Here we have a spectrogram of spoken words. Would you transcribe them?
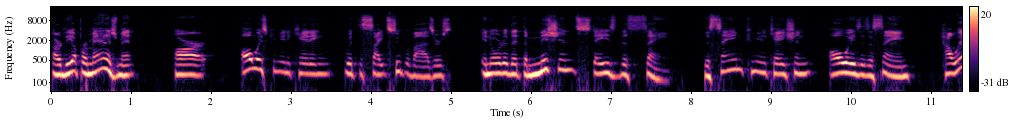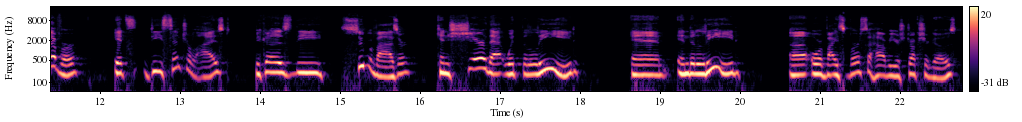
or the upper management are always communicating with the site supervisors in order that the mission stays the same. The same communication always is the same. However, it's decentralized because the supervisor can share that with the lead and in the lead, uh, or vice versa, however your structure goes,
